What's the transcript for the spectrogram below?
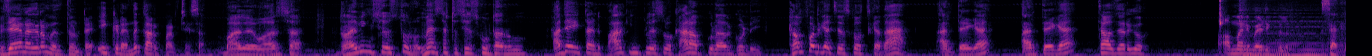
విజయనగరం వెళ్తుంటే ఇక్కడ ఎందుకు కార్ పార్క్ చేశా బాలేవారు సార్. డ్రైవింగ్ చేస్తూ రొమాన్స్ ఎట్లా చేసుకుంటారు? అదే ఇట్లాంటి పార్కింగ్ ప్లేస్లో కార్ ఆపుకున్నారు అనుకోండి కంఫర్ట్గా చేసుకోవచ్చు కదా. అంతేగా? అంతేగా? చాలా జరుగు. అమ్మాయిని బయటికి పిలు. సార్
